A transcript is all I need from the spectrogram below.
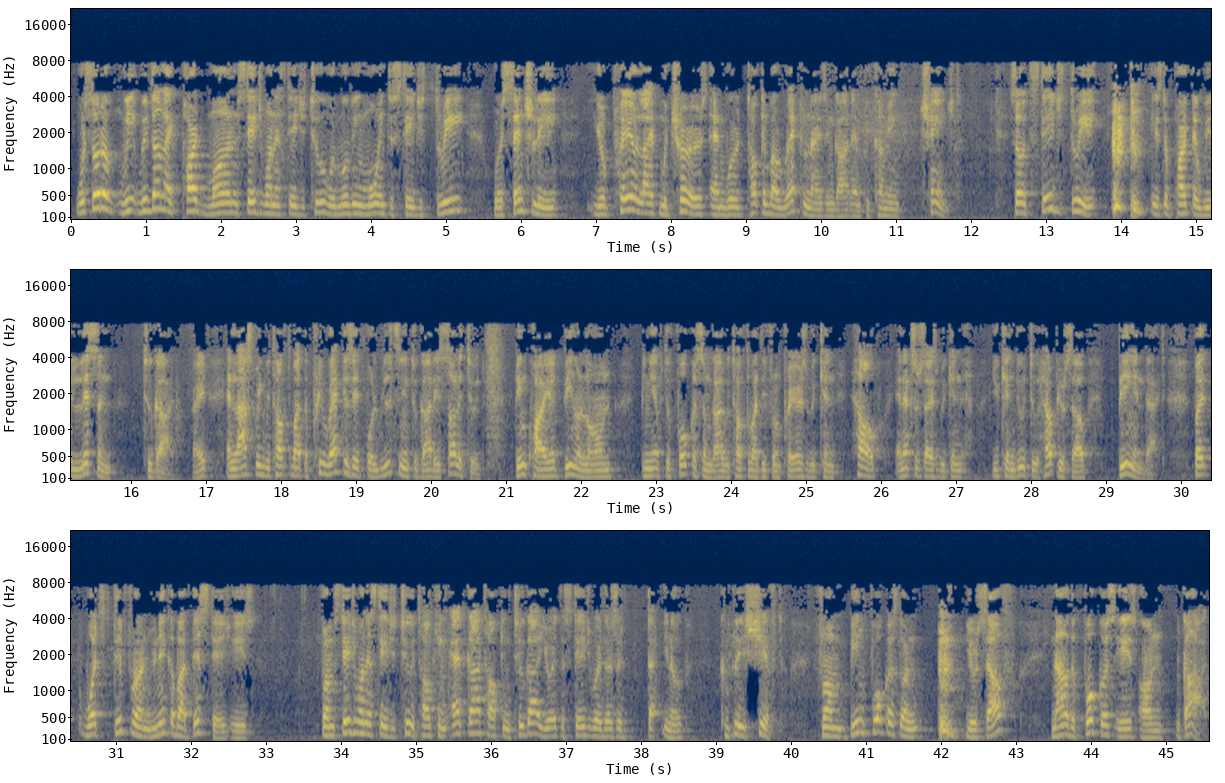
we're sort of we we've done like part one, stage one, and stage two. We're moving more into stage three, where essentially your prayer life matures, and we're talking about recognizing God and becoming changed. So stage three is the part that we listen to God, right? And last week we talked about the prerequisite for listening to God is solitude being quiet, being alone, being able to focus on God. We talked about different prayers we can help and exercise we can you can do to help yourself being in that. But what's different, unique about this stage is from stage one and stage two, talking at God, talking to God, you're at the stage where there's a you know complete shift from being focused on yourself. Now the focus is on God.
